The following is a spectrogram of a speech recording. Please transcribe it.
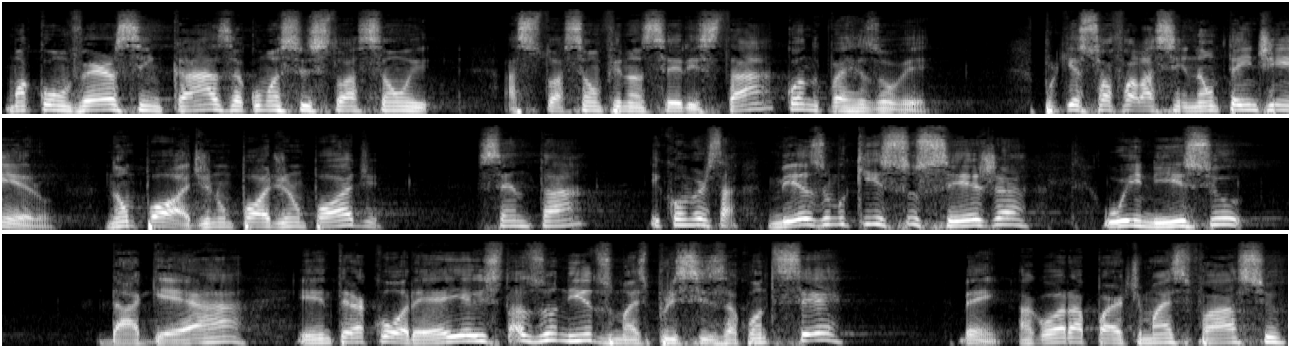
uma conversa em casa como a situação, a situação financeira está, quando vai resolver? Porque só falar assim, não tem dinheiro, não pode, não pode, não pode, sentar e conversar. Mesmo que isso seja o início da guerra entre a Coreia e os Estados Unidos, mas precisa acontecer. Bem, agora a parte mais fácil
